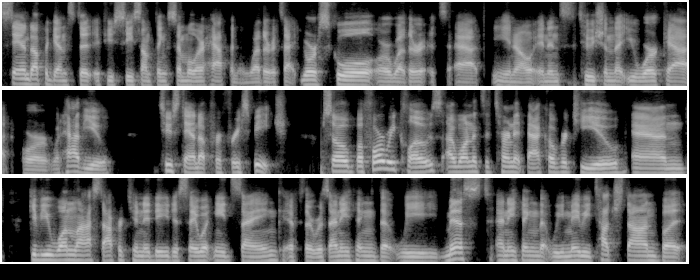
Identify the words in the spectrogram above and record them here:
stand up against it if you see something similar happening whether it's at your school or whether it's at you know an institution that you work at or what have you to stand up for free speech. So before we close i wanted to turn it back over to you and give you one last opportunity to say what needs saying. If there was anything that we missed anything that we maybe touched on but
